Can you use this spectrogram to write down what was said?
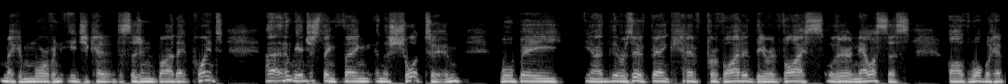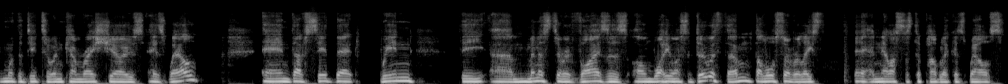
make a more of an educated decision by that point. I think the interesting thing in the short term will be you know the Reserve Bank have provided their advice or their analysis of what would happen with the debt to income ratios as well, and they've said that when the um, minister advises on what he wants to do with them, they'll also release that analysis to public as well. So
